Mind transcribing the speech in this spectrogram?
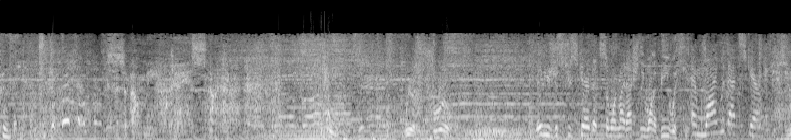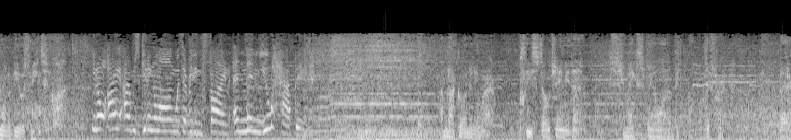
Prove it. This is about me, okay? It's not you. We're through. Maybe you're just too scared that someone might actually want to be with you. And why would that scare me? Because you want to be with me too. You know, I, I was getting along with everything fine, and then you happened. I'm not going anywhere. Please tell Jamie that. She makes me want to be different, better.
